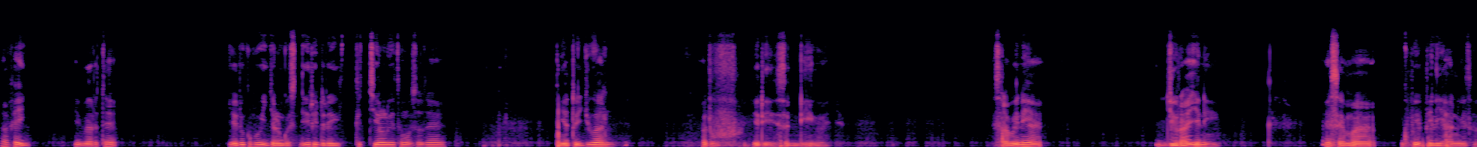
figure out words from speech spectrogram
apa ya ibaratnya ya udah gue jalan gue sendiri dari kecil gitu maksudnya punya tujuan. Aduh jadi sedih gue selama ini ya jujur aja nih SMA gue punya pilihan gitu.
